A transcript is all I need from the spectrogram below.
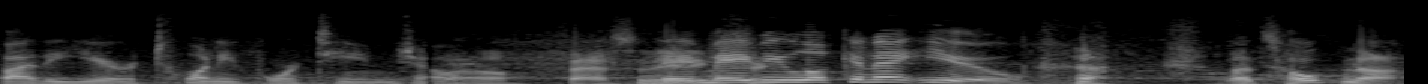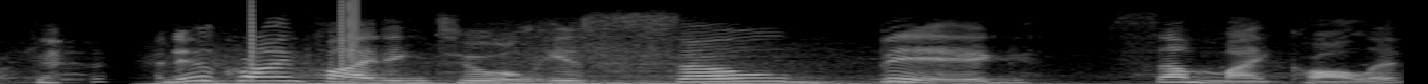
by the year 2014, Joe. Wow, fascinating. They may be looking at you. Let's hope not. A new crime fighting tool is so big, some might call it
